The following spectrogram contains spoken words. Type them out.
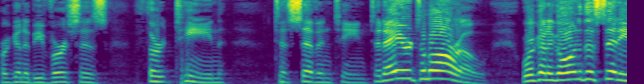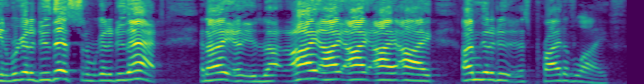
are going to be verses 13 to 17. Today or tomorrow, we're going to go into the city and we're going to do this and we're going to do that. And I, I, I, I, I, I, I'm going to do this. That's pride of life.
